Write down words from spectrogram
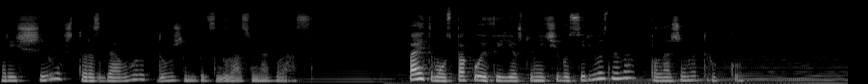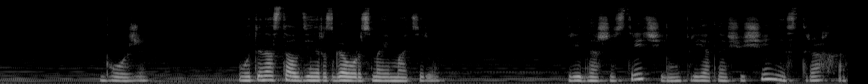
решила, что разговор должен быть с глазу на глаз. Поэтому, успокоив ее, что ничего серьезного, положила трубку. Боже, вот и настал день разговора с моей матерью. Перед нашей встречей неприятные ощущения страха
